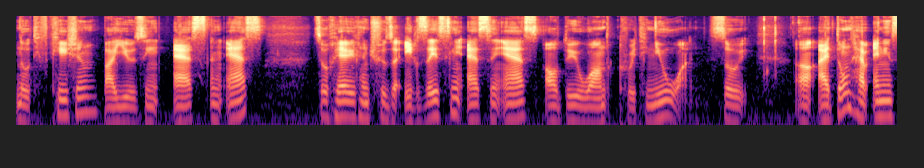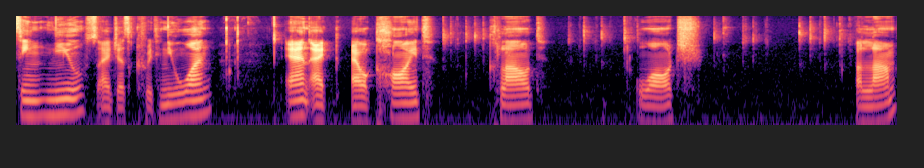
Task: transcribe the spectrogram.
notification by using SNS. So here you can choose the existing SNS or do you want create a new one. So uh, I don't have anything new, so I just create a new one. And I, I will call it Cloud Watch Alarm.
